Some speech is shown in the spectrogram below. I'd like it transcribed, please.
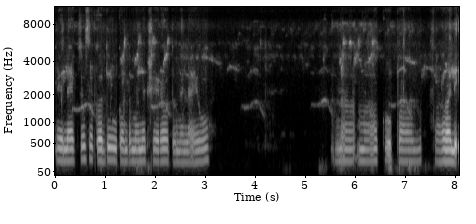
మీరు లైక్ చేసే కొద్దీ ఇంకొంతమందికి షేర్ అవుతుంది లైవ్. నా మాకు పాలు కావాలి.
